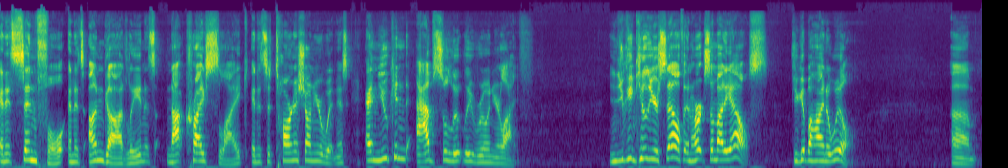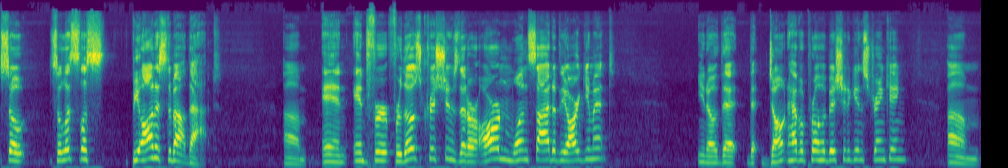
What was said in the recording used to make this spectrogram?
And it's sinful and it's ungodly and it's not christ-like and it's a tarnish on your witness and you can absolutely ruin your life. And you can kill yourself and hurt somebody else if you get behind a wheel. Um, so so let's let's be honest about that um, and and for for those Christians that are on one side of the argument, you know that that don't have a prohibition against drinking, um,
